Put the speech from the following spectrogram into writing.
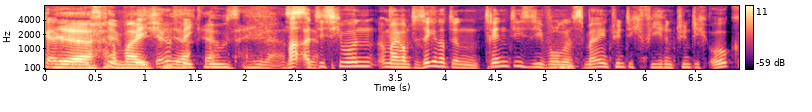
eigenlijk. Ja, fake, hè, ja, fake ja, news. helaas. Maar het is gewoon maar om te zeggen dat het een trend is die volgens Mhm. mij in 2024 ook,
